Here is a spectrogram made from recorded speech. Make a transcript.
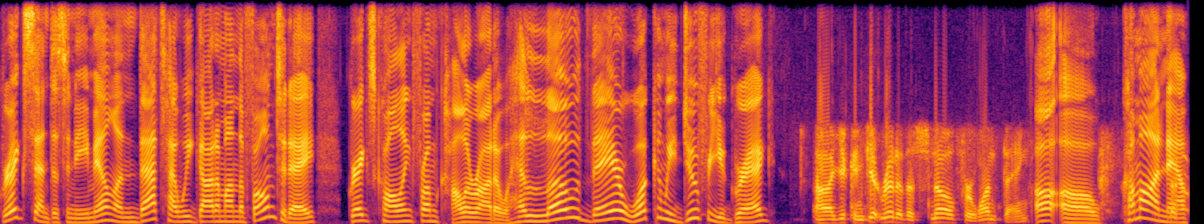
Greg sent us an email, and that's how we got him on the phone today. Greg's calling from Colorado. Hello there. What can we do for you, Greg? Uh, you can get rid of the snow for one thing. Uh oh. Come on now.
